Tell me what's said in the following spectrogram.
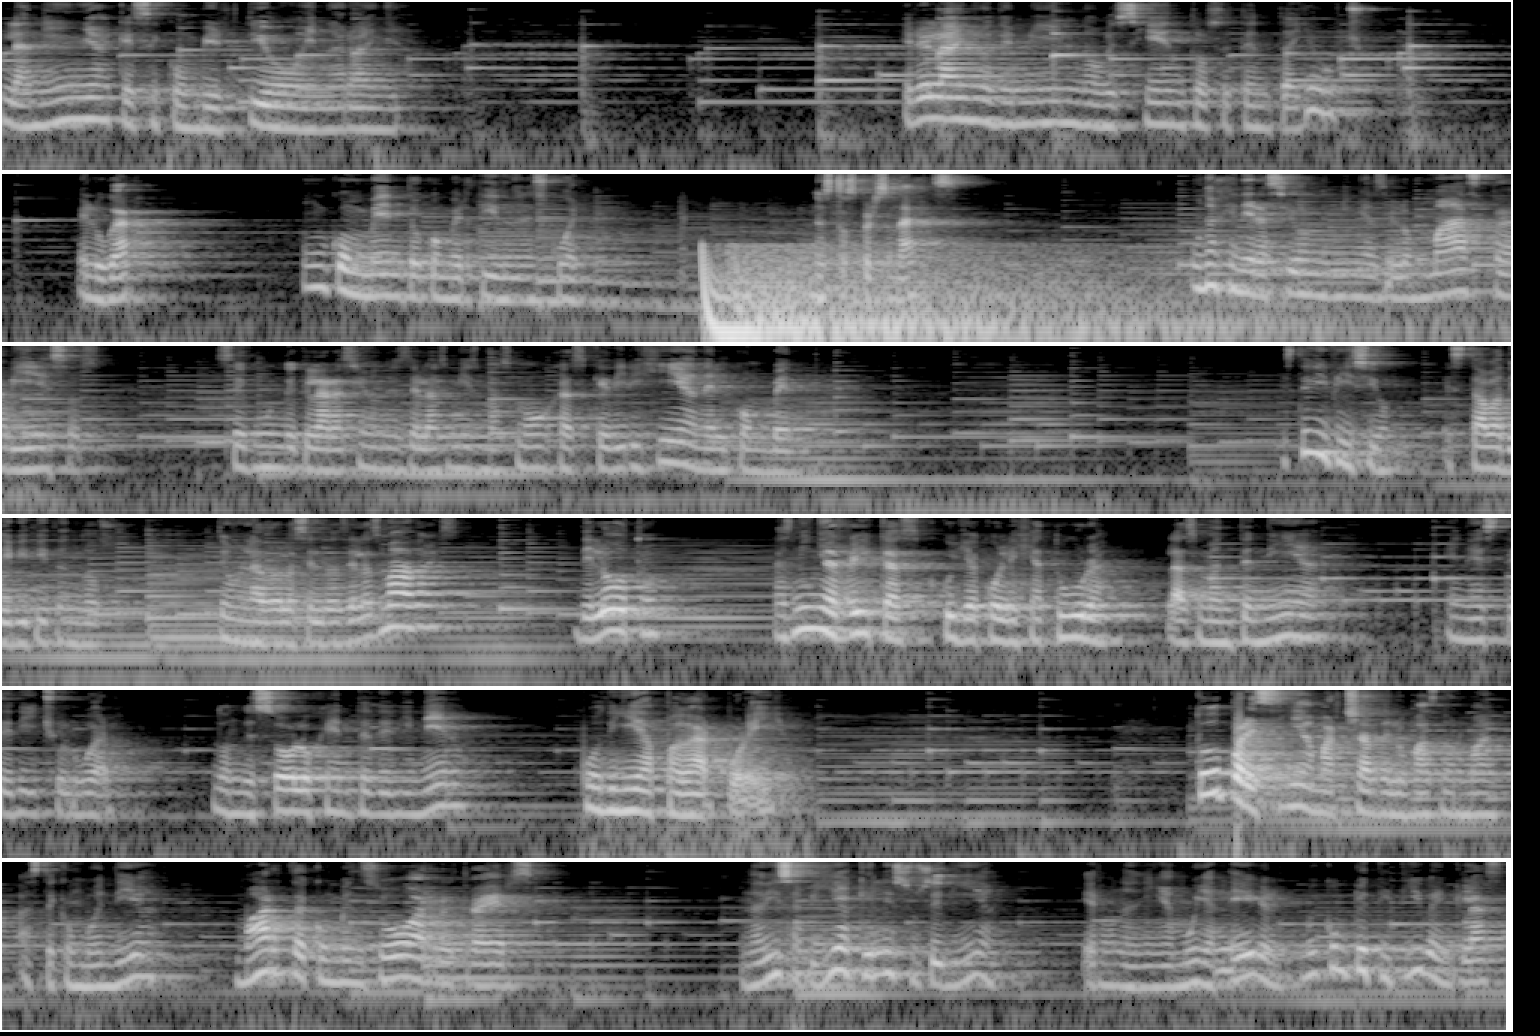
La niña que se convirtió en araña. Era el año de 1978. El lugar, un convento convertido en escuela. Nuestros personajes, una generación de niñas de lo más traviesos, según declaraciones de las mismas monjas que dirigían el convento. Este edificio estaba dividido en dos. De un lado las celdas de las madres, del otro las niñas ricas cuya colegiatura las mantenía en este dicho lugar, donde solo gente de dinero podía pagar por ello. Todo parecía marchar de lo más normal, hasta que un buen día Marta comenzó a retraerse. Nadie sabía qué le sucedía. Era una niña muy alegre, muy competitiva en clase.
